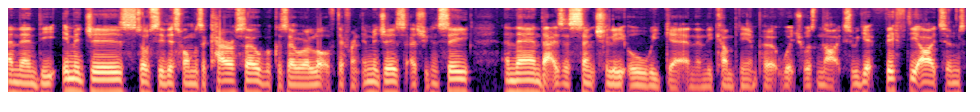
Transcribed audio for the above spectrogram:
and then the images. So obviously this one was a carousel because there were a lot of different images, as you can see. And then that is essentially all we get. And then the company input, which was Nike. So we get 50 items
